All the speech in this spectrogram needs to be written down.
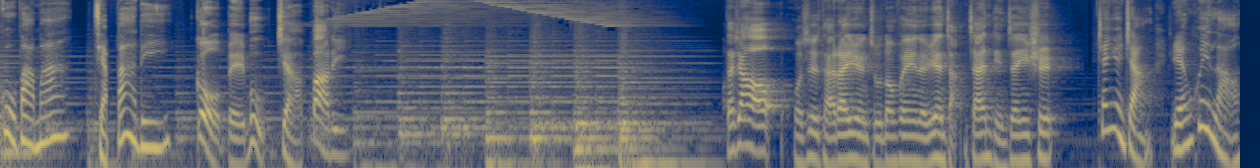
顾爸妈，吃百里，顾爸母，吃百里。大家好，我是台大医院竹东分院的院长詹鼎正医师。詹院长，人会老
